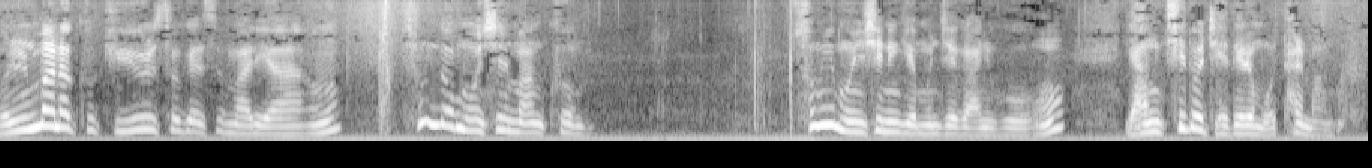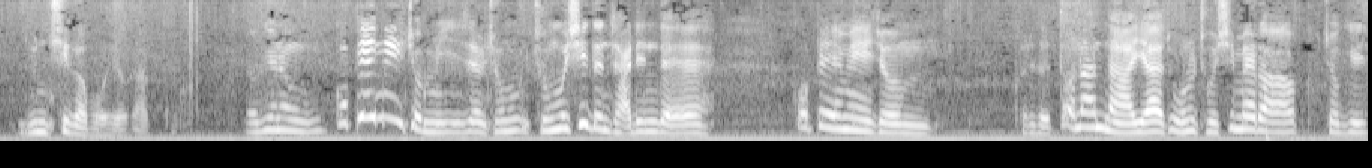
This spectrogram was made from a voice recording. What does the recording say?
얼마나 그 규율 속에서 말이야. 응? 숨도 못 쉴 만큼. 숨이 못 쉬는 게 문제가 아니고, 응? 양치도 제대로 못할 만큼. 눈치가 보여갖고. 여기는 꽃뱀이 좀 이제 주무시던 자리인데, 꽃뱀이 좀 그래도 떠났나? 야, 오늘 조심해라. 저기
